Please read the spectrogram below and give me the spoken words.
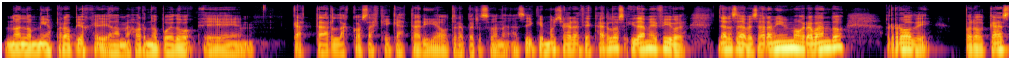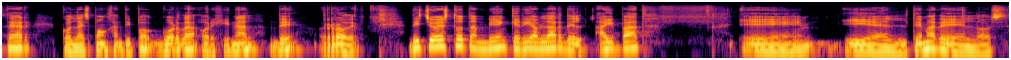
no en los míos propios que a lo mejor no puedo captar las cosas que captaría otra persona. Así que muchas gracias Carlos y dame feedback. Ya lo sabes, ahora mismo grabando Rode Procaster con la esponja antipop gorda original de Rode. Dicho esto, también quería hablar del iPad y el tema de los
